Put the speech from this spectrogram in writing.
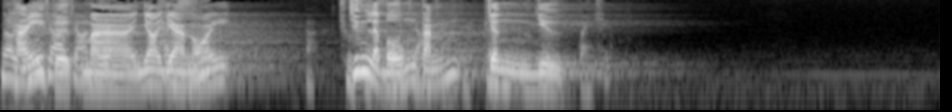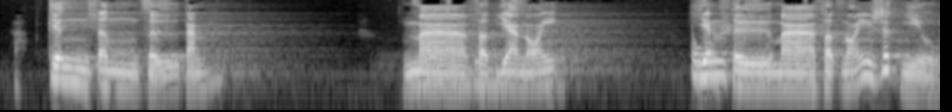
Thái cực mà nho gia nói chính là bổn tánh chân như. Chân tâm tự tánh. Mà phật gia nói danh từ mà phật nói rất nhiều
